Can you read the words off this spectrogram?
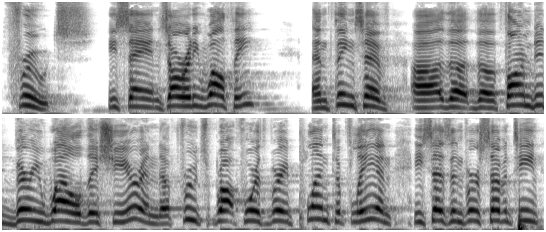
fruits? He's saying he's already wealthy and things have, uh, the, the farm did very well this year and the fruits brought forth very plentifully. And he says in verse 17,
